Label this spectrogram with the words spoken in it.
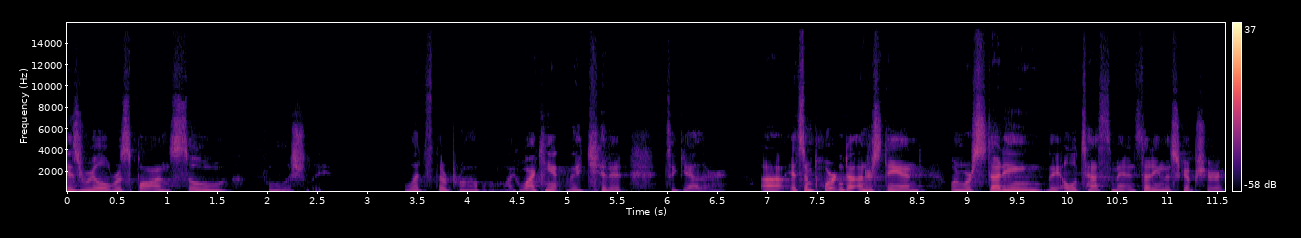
Israel respond so foolishly? What's their problem? Like, why can't they get it together? Uh, it's important to understand when we're studying the Old Testament and studying the scripture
